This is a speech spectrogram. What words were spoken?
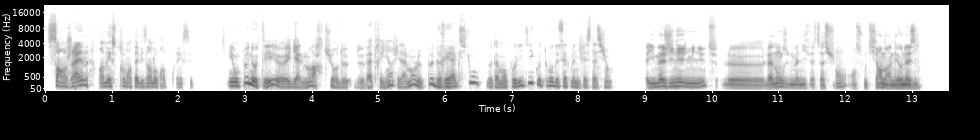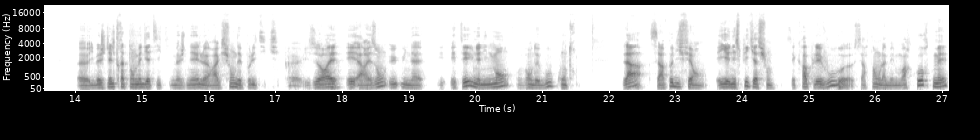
sans gêne en instrumentalisant nos propres principes. Et on peut noter euh, également, Arthur de, de Vatrien, finalement, le peu de réactions, notamment politiques, autour de cette manifestation. Imaginez une minute l'annonce d'une manifestation en soutien d'un néo-nazi. Euh, imaginez le traitement médiatique, imaginez la réaction des politiques. Euh, ils auraient, et à raison, été unanimement vent debout contre. Là, c'est un peu différent. Et il y a une explication. C'est que, rappelez-vous, euh, certains ont la mémoire courte, mais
